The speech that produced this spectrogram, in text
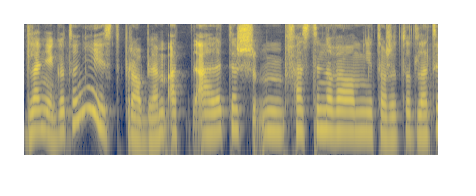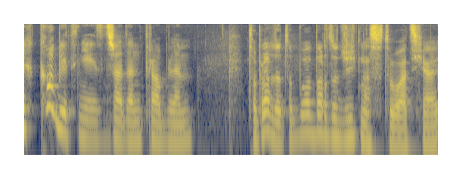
dla niego to nie jest problem, a, ale też mm, fascynowało mnie to, że to dla tych kobiet nie jest żaden problem. To prawda, to była bardzo dziwna sytuacja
